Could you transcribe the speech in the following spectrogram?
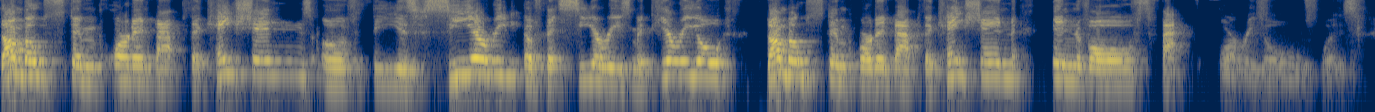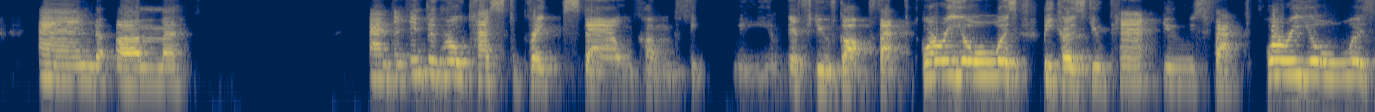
the most important applications of these series of the series material, the most important application involves factorials. And um and the integral test breaks down completely if you've got factorials because you can't use factorials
